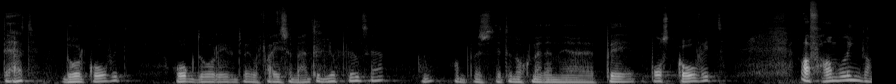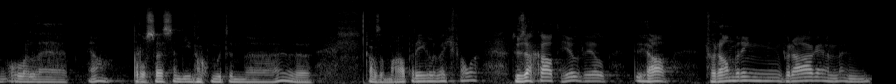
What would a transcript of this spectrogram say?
tijd, door COVID, ook door eventuele faillissementen die op til zijn. Want we zitten nog met een eh, post-COVID afhandeling van allerlei ja, processen die nog moeten, als de maatregelen wegvallen. Dus dat gaat heel veel ja, verandering vragen en, en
